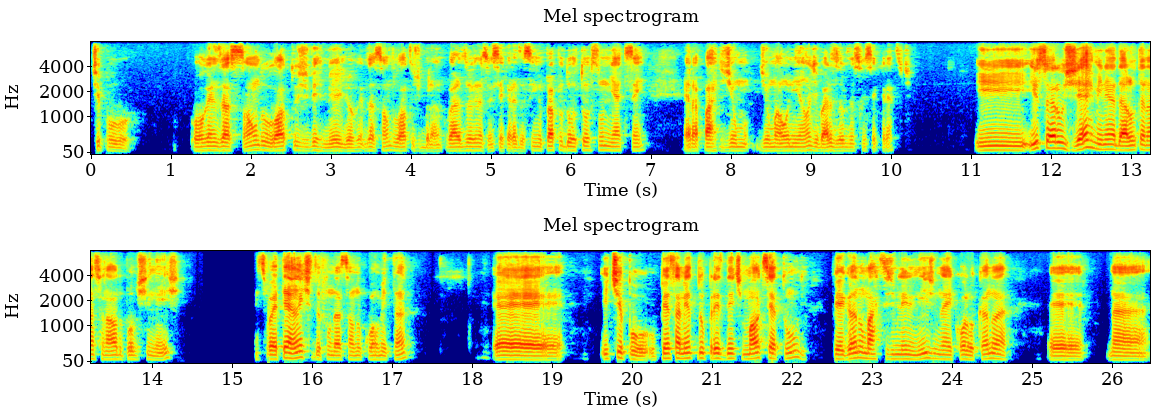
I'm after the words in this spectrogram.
tipo, Organização do Lotus Vermelho, Organização do Lotus Branco, várias organizações secretas assim. O próprio Dr. Sun Yat-sen era parte de, um, de uma união de várias organizações secretas. E isso era o germe né, da luta nacional do povo chinês. Isso foi até antes da fundação do Kuomintang. É, e, tipo, o pensamento do presidente Mao Tse-tung, pegando o marxismo-leninismo né, e colocando a, é, na,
